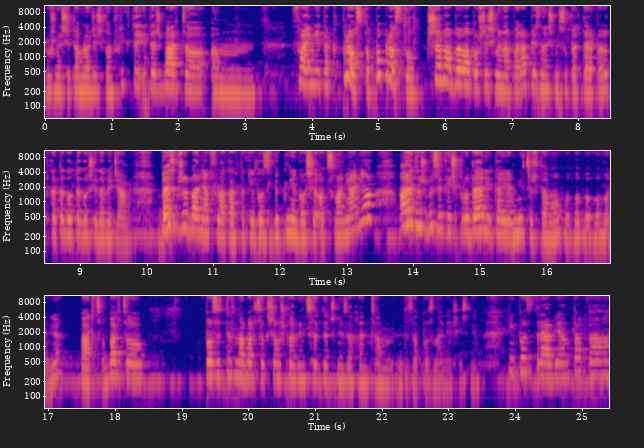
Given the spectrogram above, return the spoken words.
różne się tam rodzić konflikty i też bardzo em, fajnie, tak prosto, po prostu. Trzeba było, poszliśmy na parapię, znaleźliśmy super terapeutkę, tego, tego się dowiedziałam. Bez grzebania w flakach, takiego zbytniego się odsłaniania, ale też bez jakiejś pruderii, tajemnicy, czy tam, o, nie? Bardzo, bardzo pozytywna bardzo książka, więc serdecznie zachęcam do zapoznania się z nią. I pozdrawiam, pa pa!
